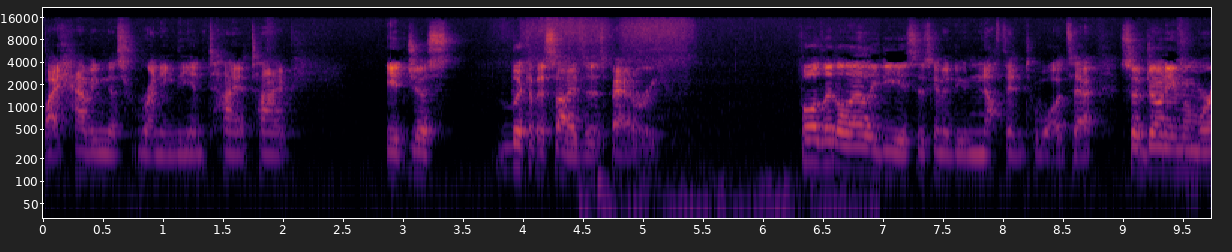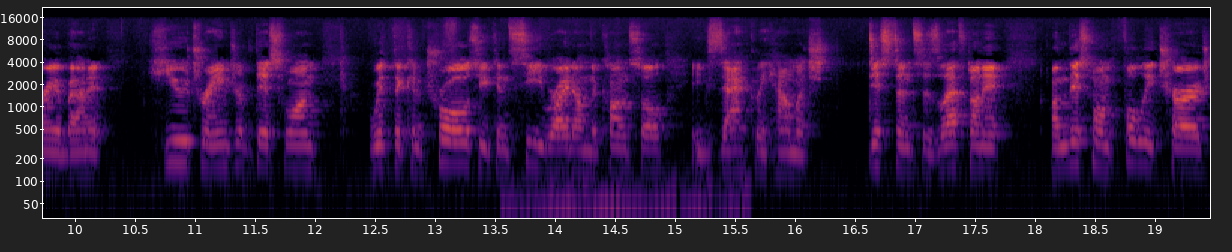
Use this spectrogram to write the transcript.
by having this running the entire time. It just, look at the size of this battery. Four little LEDs is going to do nothing towards that, so don't even worry about it. Huge range of this one. With the controls, you can see right on the console exactly how much distance is left on it. On this one, fully charged,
